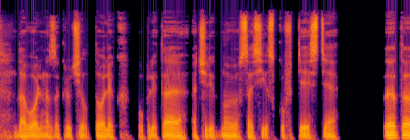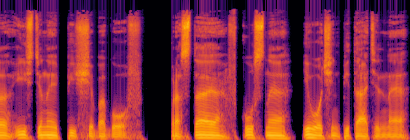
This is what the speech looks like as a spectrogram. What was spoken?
— довольно заключил Толик, уплетая очередную сосиску в тесте. «Это истинная пища богов. Простая, вкусная и очень питательная.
